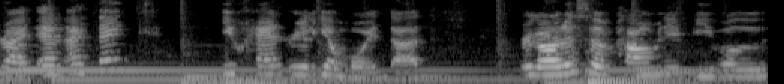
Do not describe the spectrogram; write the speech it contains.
Right, and I think you can't really avoid that. Regardless of how many people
